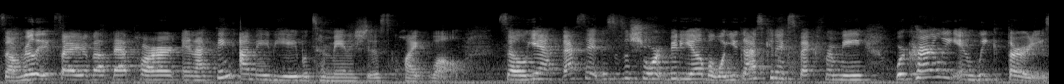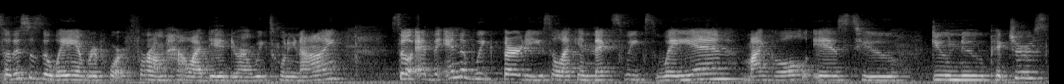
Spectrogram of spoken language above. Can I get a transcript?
So I'm really excited about that part and I think I may be able to manage this quite well so yeah that's it. This is a short video but what you guys can expect from me we're currently in week 30 so this is the weigh-in report from how i did during week 29 so at the end of week 30 so like in next week's weigh-in my goal is to do new pictures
